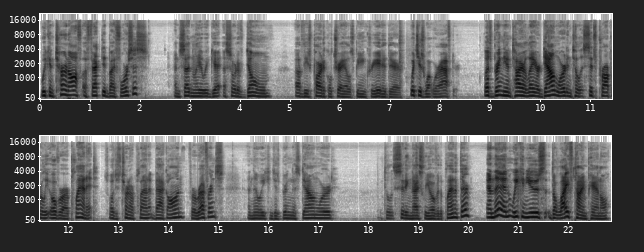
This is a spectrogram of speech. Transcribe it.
we can turn off affected by forces, and suddenly we get a sort of dome of these particle trails being created there, which is what we're after. Let's bring the entire layer downward until it sits properly over our planet. So I'll just turn our planet back on for reference, and then we can just bring this downward until it's sitting nicely over the planet there. And then we can use the lifetime panel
